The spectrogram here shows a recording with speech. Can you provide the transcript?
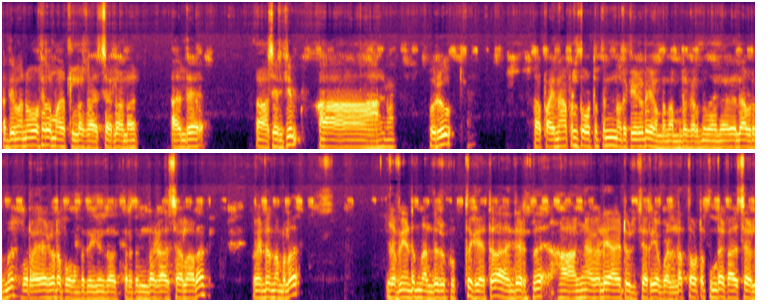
അതിമനോഹരമായിട്ടുള്ള കാഴ്ചകളാണ് അതിന്റെ ശരിക്കും ഒരു ആ പൈനാപ്പിൾ തോട്ടത്തിന് നടക്കുകയാണ് നമ്മൾ കടന്നു പോകുന്നത് അതിൽ അവിടുന്ന് കുറേ കൂടെ പോകുമ്പോഴത്തേക്കും അത്തരത്തിലുള്ള കാഴ്ചകളാണ്. വീണ്ടും നമ്മൾ വീണ്ടും നല്ലൊരു കുത്ത് കയറ്റം. അതിന്റെ അടുത്ത് അങ്ങ് അകലെയായിട്ട് ഒരു ചെറിയ വെള്ളത്തോട്ടത്തിന്റെ കാഴ്ചകൾ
